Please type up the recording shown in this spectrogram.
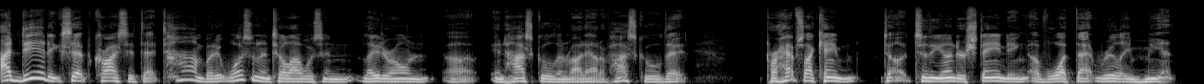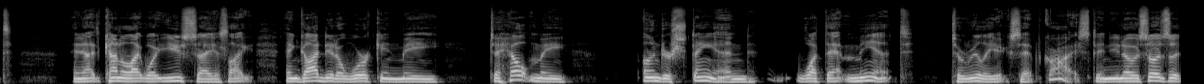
I did accept Christ at that time, but it wasn't until I was in later on uh, in high school and right out of high school that perhaps I came to, to the understanding of what that really meant. And it's kind of like what you say. It's like, and God did a work in me to help me understand what that meant to really accept Christ. And you know, so it's a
